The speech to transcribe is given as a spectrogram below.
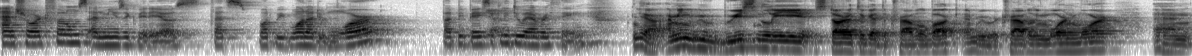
and short films and music videos. That's what we want to do more, but we basically do everything. yeah, I mean, we recently started to get the travel bug, and we were traveling more and more. And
